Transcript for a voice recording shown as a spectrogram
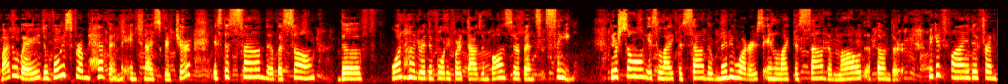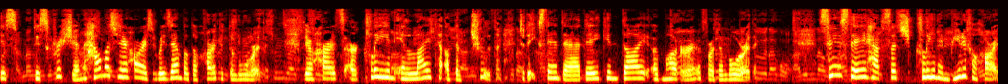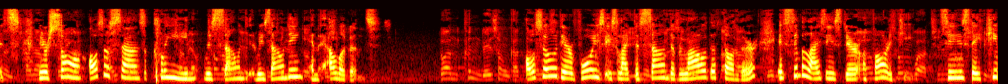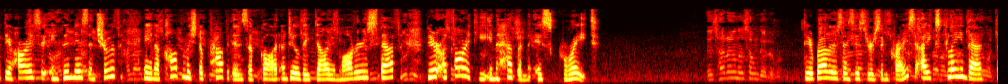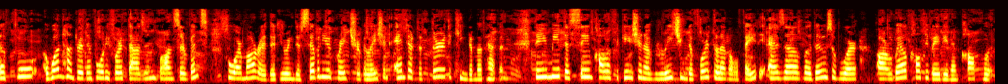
By the way, the voice from heaven in tonight's scripture is the sound of a song the 144,000 bondservants sing. Their song is like the sound of many waters and like the sound of loud thunder. We can find from this description how much their hearts resemble the heart of the Lord. Their hearts are clean in light of the truth to the extent that they can die a martyr for the Lord. Since they have such clean and beautiful hearts, their song also sounds clean, resound, resounding, and elegant. Also, their voice is like the sound of loud thunder. It symbolizes their authority. Since they keep their hearts in goodness and truth and accomplish the providence of God until they die a martyr's death, their authority in heaven is great. Dear brothers and sisters in Christ, I explained that the 144,000 bondservants who are martyred during the seven year Great Tribulation enter the third kingdom of heaven. They meet the same qualification of reaching the fourth level of faith as of those who were, are well cultivated and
